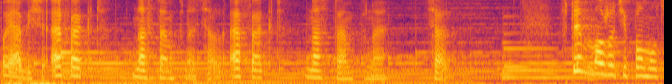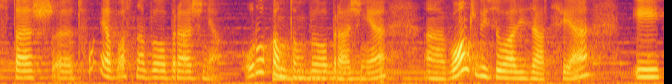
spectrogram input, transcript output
Pojawi się efekt, następny cel, efekt, następny cel. W tym może Ci pomóc też e, Twoja własna wyobraźnia. Uruchom tą wyobraźnię, e, włącz wizualizację i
